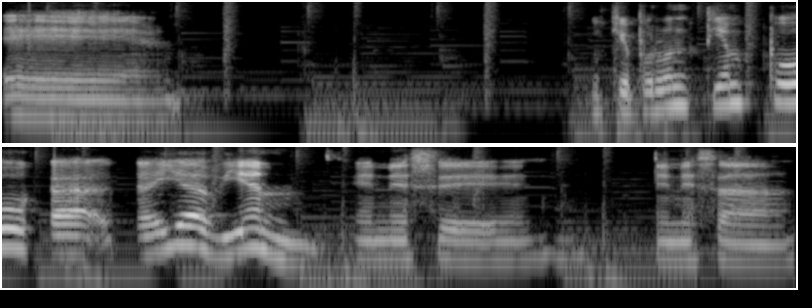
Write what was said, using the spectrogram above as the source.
Eh, que por un tiempo ca- caía bien en ese en esa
